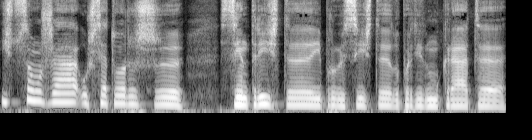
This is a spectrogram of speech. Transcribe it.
Isto são já os setores eh, centrista e progressista do Partido Democrata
